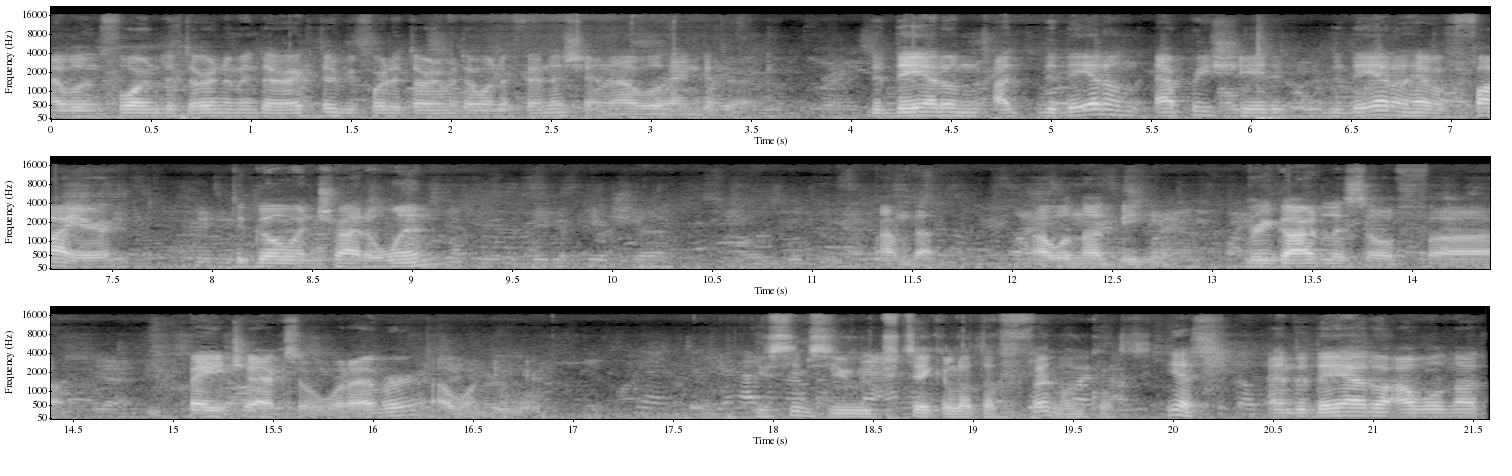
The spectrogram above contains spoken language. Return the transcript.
I will inform the tournament director before the tournament I want to finish, and I will hang the racket. The day I don't, uh, the day I don't appreciate it, the day I don't have a fire to go and try to win, I'm done. I will not be here, regardless of uh, paychecks or whatever. I won't be here. You seems you to take a lot of fun on course. Yes, and the day I, I will not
